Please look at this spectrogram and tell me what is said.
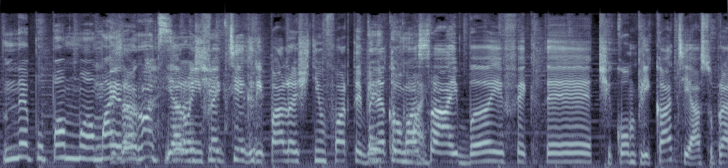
ne pupăm uh, mai exact. răruți. Iar o infecție și... gripală știm foarte bine păi, că poate să aibă efecte și complicații asupra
